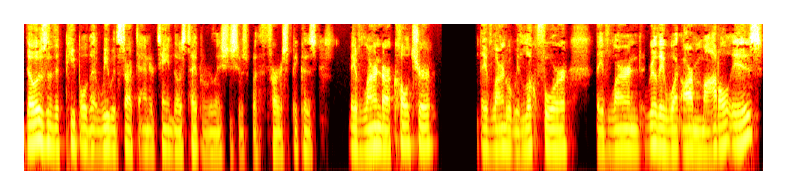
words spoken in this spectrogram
Those are the people that we would start to entertain those type of relationships with first because they've learned our culture, they've learned what we look for, they've learned really what our model is.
